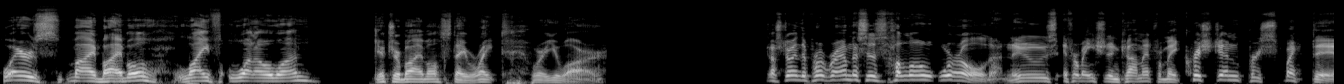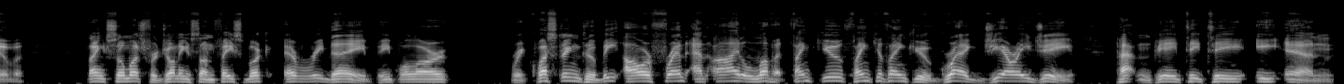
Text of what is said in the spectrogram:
Where's my Bible? Life 101? Get your Bible, stay right where you are. Just joined the program. This is Hello World news, information, and comment from a Christian perspective. Thanks so much for joining us on Facebook every day. People are requesting to be our friend, and I love it. Thank you, thank you, thank you. Greg, G R A G, Patten, P A T T E N.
